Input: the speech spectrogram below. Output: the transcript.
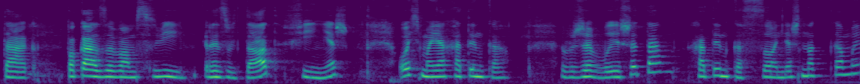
Так, показую вам свій результат, фініш. Ось моя хатинка вже вишита. Хатинка з соняшниками,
